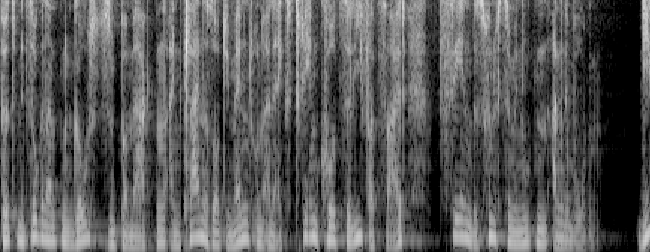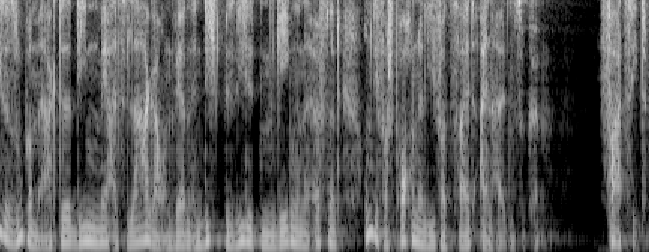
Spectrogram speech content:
wird mit sogenannten Ghost-Supermärkten ein kleines Sortiment und eine extrem kurze Lieferzeit 10 bis 15 Minuten angeboten. Diese Supermärkte dienen mehr als Lager und werden in dicht besiedelten Gegenden eröffnet, um die versprochene Lieferzeit einhalten zu können. Fazit.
